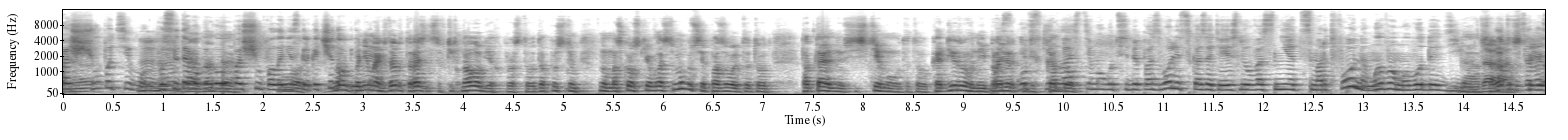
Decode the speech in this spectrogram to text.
пощупать его. Угу, После того, да, как да, его да. пощупало вот. несколько ну, чиновников. Ну, понимаешь, да, это разница в технологиях просто. Вот, допустим, ну, московские власти могут себе позволить эту вот тотальную систему вот этого кодирования и проверки этих кодов. власти могут себе позволить сказать, а если у вас нет смартфона, мы вам его дадим. Да, да. Саратовские,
